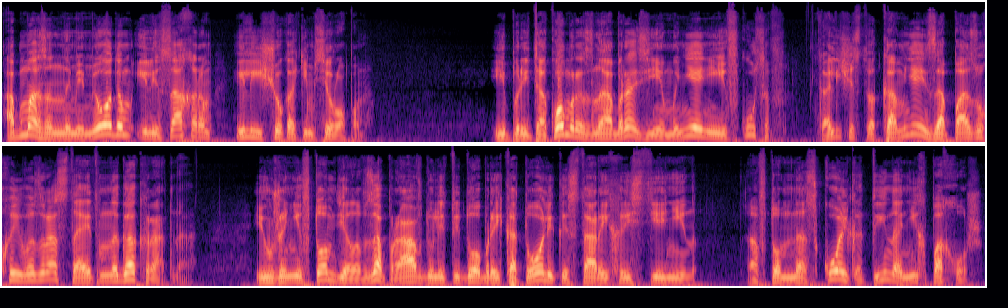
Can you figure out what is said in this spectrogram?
обмазанными медом или сахаром или еще каким сиропом. И при таком разнообразии мнений и вкусов количество камней за пазухой возрастает многократно. И уже не в том дело, в заправду ли ты добрый католик и старый христианин, а в том, насколько ты на них похож.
